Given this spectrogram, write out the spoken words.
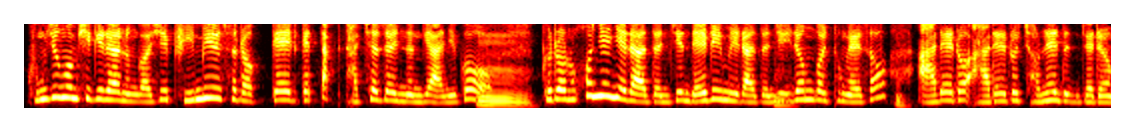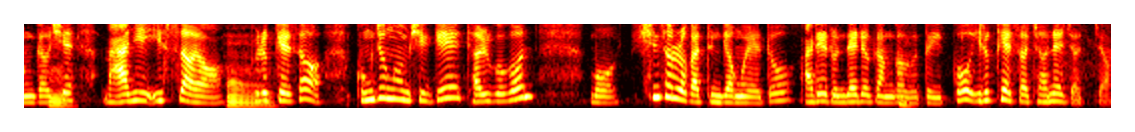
궁중 음식이라는 것이 비밀스럽게 이렇게 딱 닫혀져 있는 게 아니고 음. 그런 혼인이라든지 내림이라든지 이런 걸 통해서 아래로 아래로 전해드리는 것이 많이 있어요. 음. 그렇게 해서 궁중 음식이 결국은 뭐 신설로 같은 경우에도 아래로 내려간 것도 있고 이렇게 해서 전해졌죠.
